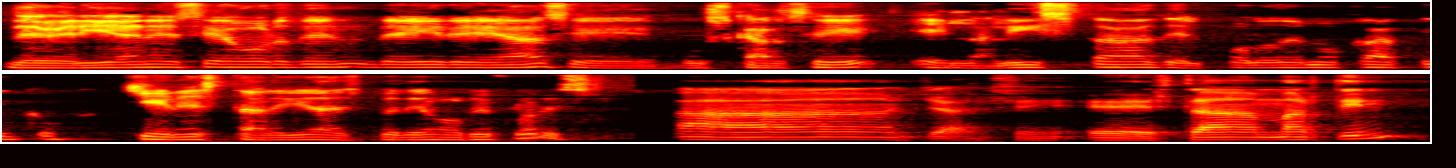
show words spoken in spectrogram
Debería, en ese orden de ideas, eh, buscarse en la lista del Polo Democrático quién estaría después de Jorge Flores. Ah, ya, sí. Eh, ¿Está Martín?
